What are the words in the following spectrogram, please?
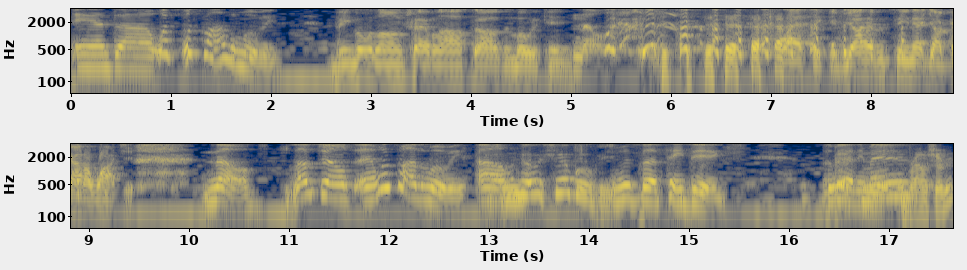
and uh, what's what's my other movie? Bingo Long, Traveling All Stars, and Motor Kings. No, Classic. If y'all haven't seen that, y'all gotta watch it. no. Love Jones and what's my other movie? Oh Um, no, it's your movie. with uh, Taye Diggs. The Best wedding Man? movie. Brown sugar?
